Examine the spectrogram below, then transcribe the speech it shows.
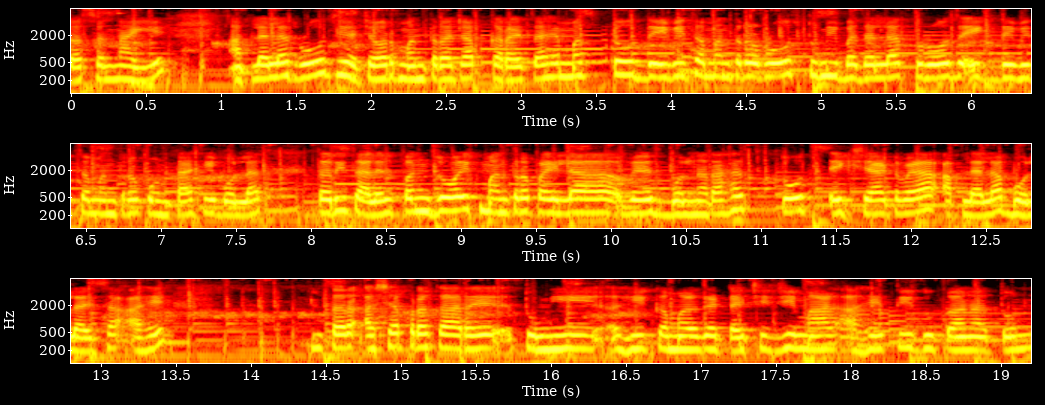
तसं नाही आहे आपल्याला रोज ह्याच्यावर मंत्रजाप करायचा आहे. मग तो देवीचा मंत्र रोज तुम्ही बदललात रोज एक देवीचा मंत्र कोणताही बोललात तरी चालेल. पण जो एक मंत्र पहिल्या वेळेस बोलणार आहात तोच एकशे आठ वेळा आपल्याला बोलायचा आहे आहे. तर अशा प्रकारे तुम्ही ही कमळगट्ट्याची जी माळ आहे ती दुकानातून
